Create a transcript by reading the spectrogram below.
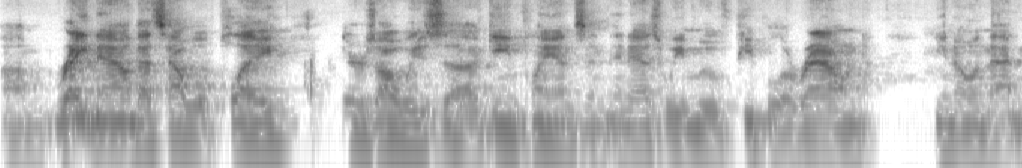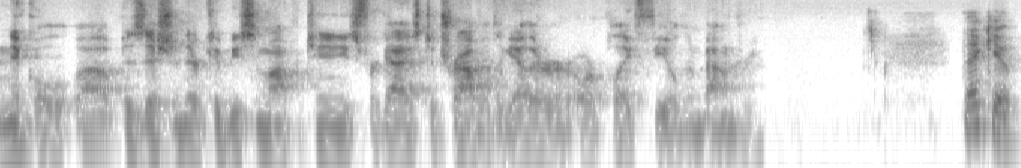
Um, right now, that's how we'll play. There's always uh, game plans, and, and, as we move people around, you know, in that nickel uh, position, there could be some opportunities for guys to travel together or, or play field and boundary. Thank you.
